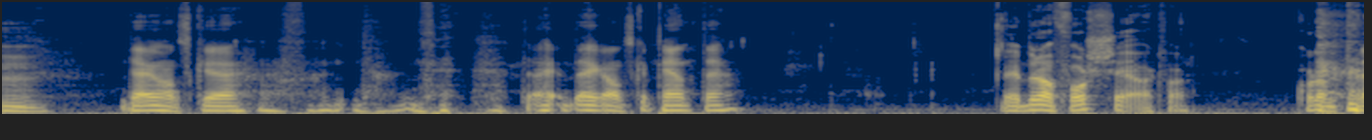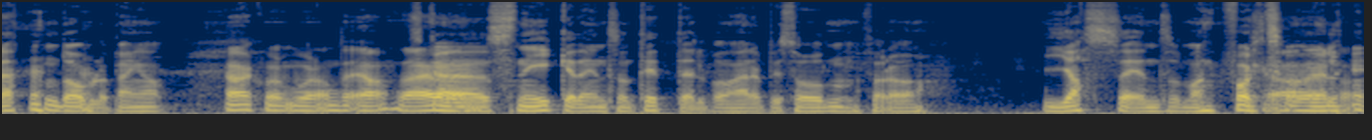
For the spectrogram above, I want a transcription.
Mm. Det er jo ganske det, er, det er ganske pent, det. Det er bra forside, i hvert fall. Hvordan 13-doble pengene. Ja, hvordan, ja, det er Skal jeg snike det inn som tittel på denne episoden for å jazze inn så mange folk som Ja, er mulig?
